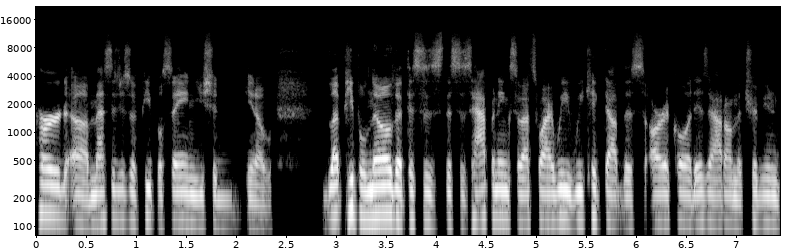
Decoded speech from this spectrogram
heard uh, messages of people saying you should you know let people know that this is this is happening so that's why we we kicked out this article it is out on the tribune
